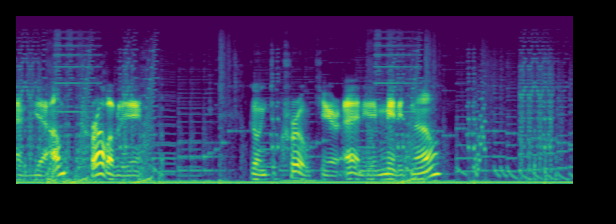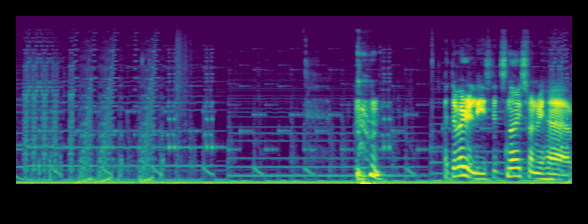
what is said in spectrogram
And yeah, I'm probably going to croak here any minute now. At the very least, it's nice when we have,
